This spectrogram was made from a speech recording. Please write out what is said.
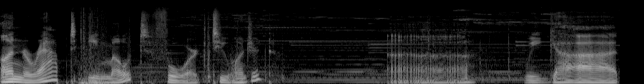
Unwrapped emote for 200. Uh, we got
